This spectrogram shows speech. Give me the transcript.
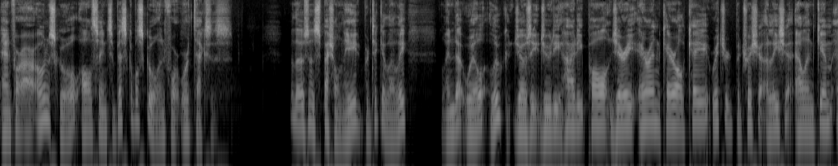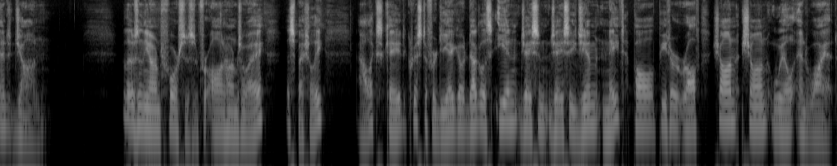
and for our own school, All Saints Episcopal School in Fort Worth, Texas. For those in special need, particularly Linda, Will, Luke, Josie, Judy, Heidi, Paul, Jerry, Aaron, Carol, Kay, Richard, Patricia, Alicia, Ellen, Kim, and John. For those in the armed forces and for all in harm's way, especially Alex, Cade, Christopher, Diego, Douglas, Ian, Jason, JC, Jim, Nate, Paul, Peter, Rolf, Sean, Sean, Will, and Wyatt.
